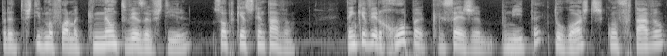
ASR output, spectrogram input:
para te vestir de uma forma que não te vês a vestir só porque é sustentável. Tem que haver roupa que seja bonita, que tu gostes, confortável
